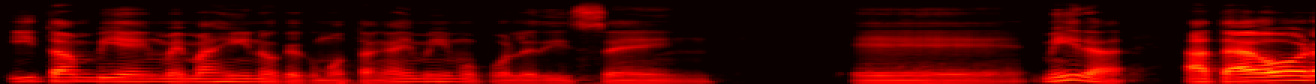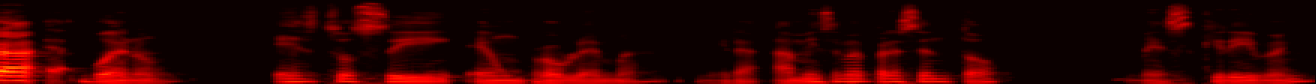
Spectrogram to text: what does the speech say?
Y también me imagino que como están ahí mismo, pues le dicen, eh, mira, hasta ahora, bueno, esto sí es un problema. Mira, a mí se me presentó, me escriben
